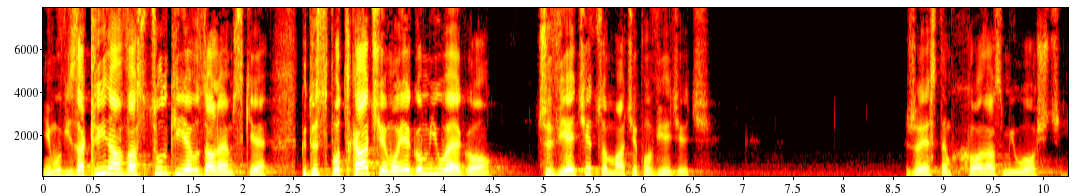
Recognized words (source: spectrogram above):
I mówi: Zaklinam was, córki jeruzalemskie, gdy spotkacie mojego miłego, czy wiecie, co macie powiedzieć? Że jestem chora z miłości.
